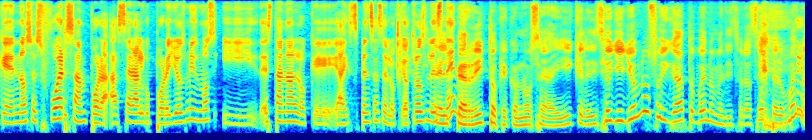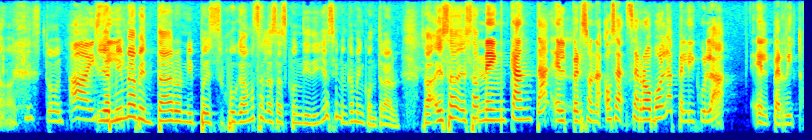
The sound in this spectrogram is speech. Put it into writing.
que no se esfuerzan por hacer algo por ellos mismos y están a lo que a expensas de lo que otros les den. El perrito que conoce ahí que le dice, "Oye, yo no soy gato, bueno, me disfracé, pero bueno, aquí estoy." y a mí me aventaron y pues jugamos a las escondidillas y nunca me encontraron. O sea, esa esa Me encanta el personaje, o sea, se robó la película el perrito.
